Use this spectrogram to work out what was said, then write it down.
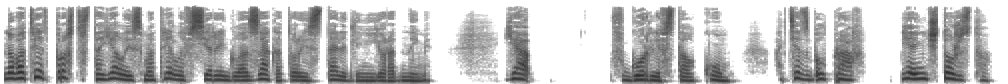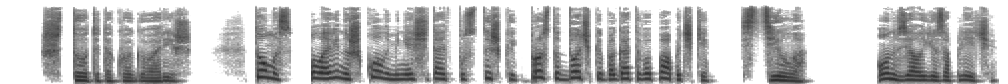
но в ответ просто стояла и смотрела в серые глаза, которые стали для нее родными. Я... В горле встал ком. Отец был прав. Я ничтожество. Что ты такое говоришь? Томас, половина школы меня считает пустышкой, просто дочкой богатого папочки. Стилла. Он взял ее за плечи.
